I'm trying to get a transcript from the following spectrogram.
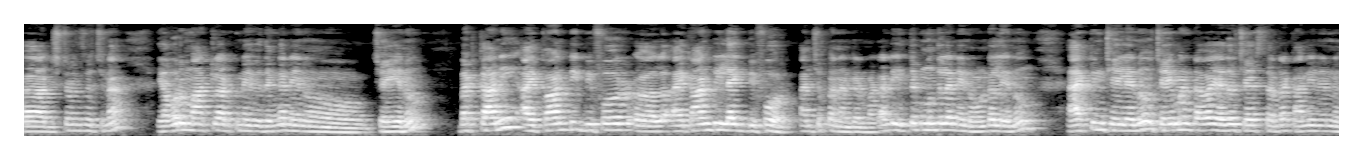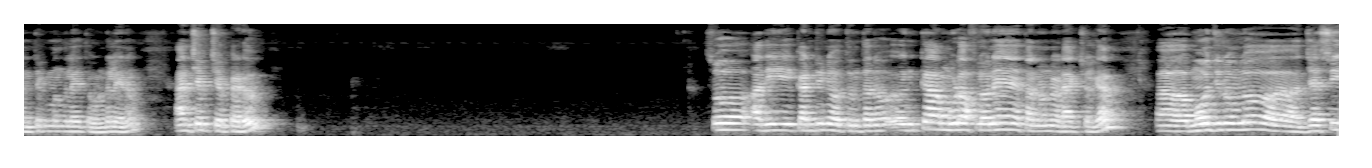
డిస్టర్బెన్స్ వచ్చినా ఎవరు మాట్లాడుకునే విధంగా నేను చెయ్యను. బట్ కానీ I can't be before I can't be like before అని చెప్పాను అంటే అనమాట అంటే ఇంతకు ముందులా నేను ఉండలేను యాక్టింగ్ చేయలేను చేయమంటావా ఏదో చేస్తాడరా కానీ నేను ఇంతకు ముందులో అయితే ఉండలేను అని చెప్పి చెప్పాడు. సో అది కంటిన్యూ అవుతుంది. తను ఇంకా మూడ్ ఆఫ్లోనే తను ఉన్నాడు యాక్చువల్గా మోజ్ రూమ్లో జెస్సీ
